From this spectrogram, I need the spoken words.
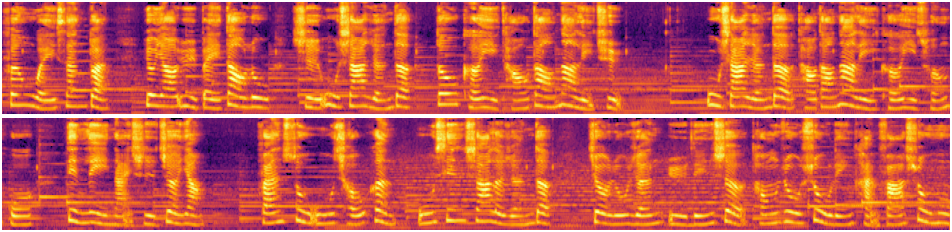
分为三段。又要预备道路，使误杀人的都可以逃到那里去。误杀人的逃到那里可以存活。定力乃是这样：凡素无仇恨、无心杀了人的，就如人与邻舍同入树林砍伐树木，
